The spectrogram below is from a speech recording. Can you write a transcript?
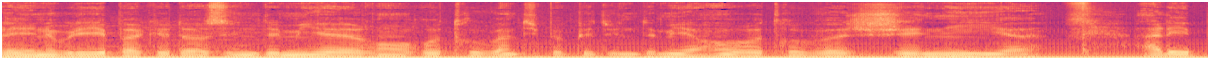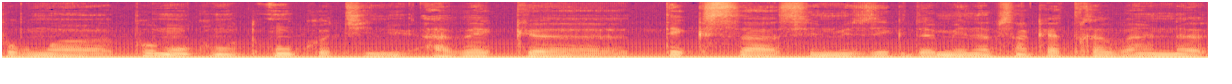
Allez, n'oubliez pas que dans une demi-heure, on retrouve un petit peu plus d'une demi-heure, on retrouve Génie. Allez, pour moi, pour mon compte, on continue avec euh, Texas, une musique de 1989.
